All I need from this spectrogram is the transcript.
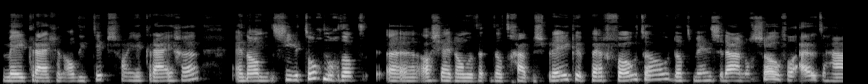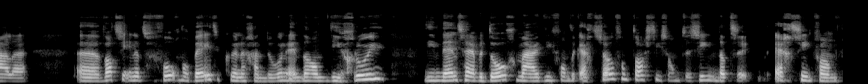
meekrijgen en al die tips van je krijgen. En dan zie je toch nog dat als jij dan dat gaat bespreken per foto. Dat mensen daar nog zoveel uithalen. wat ze in het vervolg nog beter kunnen gaan doen. En dan die groei die mensen hebben doorgemaakt, die vond ik echt zo fantastisch om te zien. Dat ze echt zien van,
